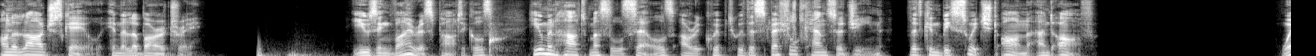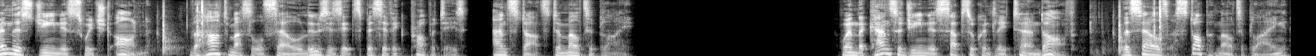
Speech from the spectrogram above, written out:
on a large scale in the laboratory. Using virus particles, human heart muscle cells are equipped with a special cancer gene that can be switched on and off when this gene is switched on, the heart muscle cell loses its specific properties and starts to multiply. When the cancer gene is subsequently turned off, the cells stop multiplying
